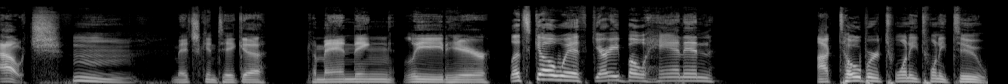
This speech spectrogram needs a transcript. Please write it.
Ouch. Hmm. Mitch can take a commanding lead here. Let's go with Gary Bohanon, October 2022.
